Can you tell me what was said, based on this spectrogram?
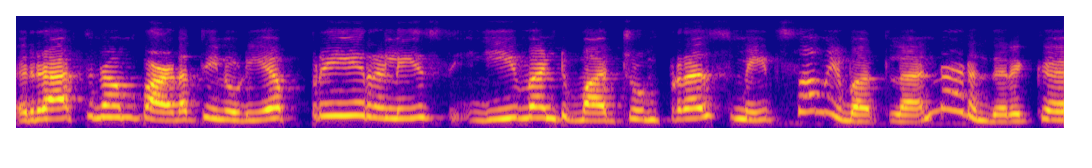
ரத்னம் படத்தினுடைய ப்ரீ ரிலீஸ் ஈவெண்ட் மற்றும் பிரஸ் மீட் சமீபத்துல நடந்திருக்கு.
